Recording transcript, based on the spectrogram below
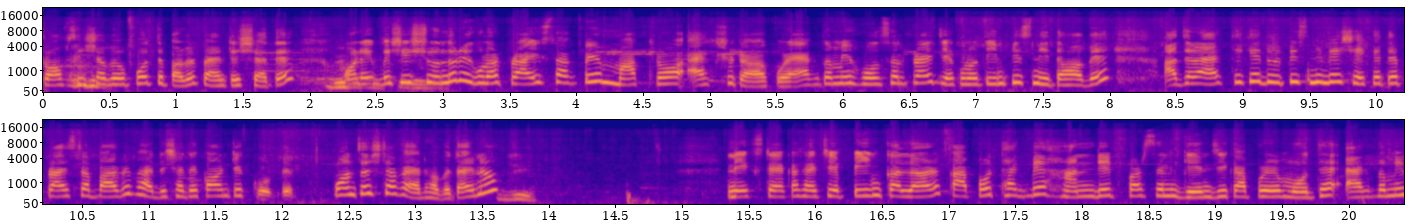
টপস হিসাবেও পরতে পারবে প্যান্টের সাথে। অনেক বেশি সুন্দর, এগুলোর প্রাইস থাকবে মাত্র একশো টাকা করে। একদমই হোলসেল প্রাইস যে কোনো তিন পিস নিতে হবে। আর যারা এক থেকে দুই পিস নেবে সেক্ষেত্রে প্রাইসটা বাড়বে ভাইদের সাথে কন্ট্যাক্ট করবে। পঞ্চাশ টাকা অ্যাড হবে তাই না? জি। নেক্সট একা থাকছে পিঙ্ক কালার কাপড় থাকবে হান্ড্রেড পার্সেন্ট গেঞ্জি কাপড়ের মধ্যে একদমই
